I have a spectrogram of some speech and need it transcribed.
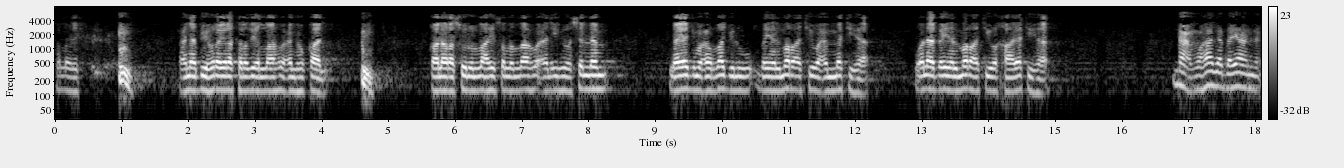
صلى الله عليه عن أبي هريرة رضي الله عنه قال قال رسول الله صلى الله عليه وسلم لا يجمع الرجل بين المرأة وعمتها ولا بين المرأة وخالتها. نعم وهذا بيان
